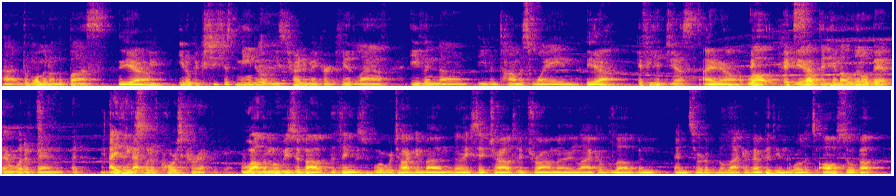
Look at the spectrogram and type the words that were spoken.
Uh, the woman on the bus, Yeah. you, you know, because she's just mean to him. He's trying to make her kid laugh. Even, uh, even Thomas Wayne, Yeah, if he had just I know. Well, you know- accepted him a little bit, there would have been, a, I think that would have course corrected Well, the movie's about the things what we're talking about, and like say childhood trauma and lack of love and, and sort of the lack of empathy in the world. It's also about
